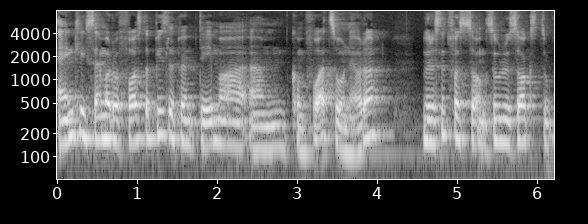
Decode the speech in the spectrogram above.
Eigentlich sind wir da fast ein bisschen beim Thema ähm, Komfortzone, oder? Würde das nicht fast sagen. So wie du sagst, du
